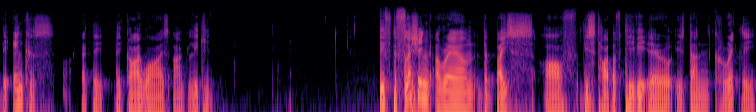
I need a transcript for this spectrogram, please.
the anchors at the, the guy wires aren't leaking. If the flashing around the base of this type of TV aerial is done correctly,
